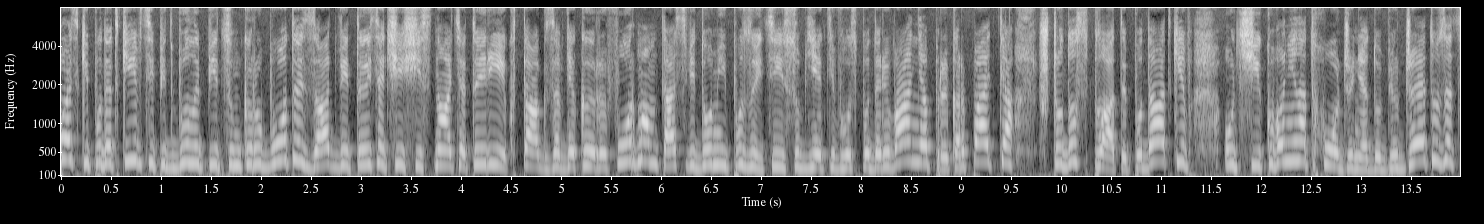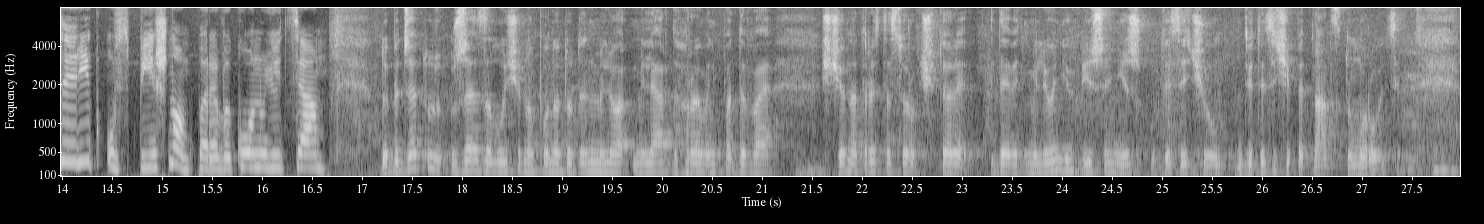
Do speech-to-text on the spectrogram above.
Прикарпатські податківці підбили підсумки роботи за 2016 рік. Так, завдяки реформам та свідомій позиції суб'єктів господарювання Прикарпаття щодо сплати податків, очікувані надходження до бюджету за цей рік успішно перевиконуються. До бюджету вже залучено понад 1 мільярд гривень ПДВ, що на 344,9 мільйонів більше ніж у 2015 році.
